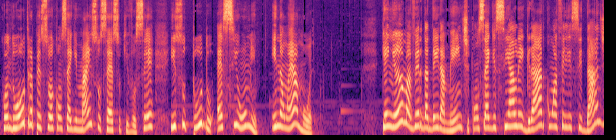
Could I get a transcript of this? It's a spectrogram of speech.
quando outra pessoa consegue mais sucesso que você, isso tudo é ciúme e não é amor. Quem ama verdadeiramente consegue se alegrar com a felicidade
